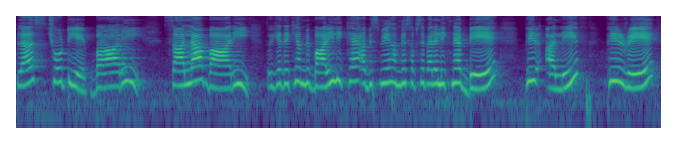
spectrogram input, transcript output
प्लस छोटी ए, बारी। साला बारी तो ये देखिए, हमने बारी लिखा है। अब इसमें हमने सबसे पहले लिखना है बे, फिर अलिफ, फिर रे,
